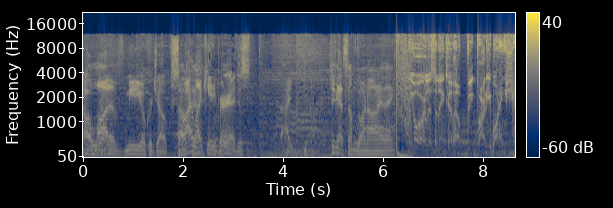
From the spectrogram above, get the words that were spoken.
a Oh, lot really? of mediocre jokes. So I like Katy Perry. I just, I, you know. she's got something going on. I think. You're listening to the Big Party Morning Show.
